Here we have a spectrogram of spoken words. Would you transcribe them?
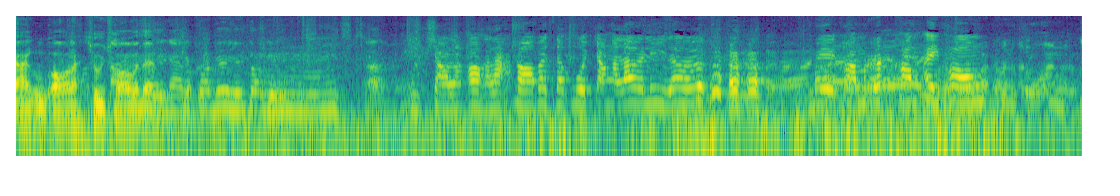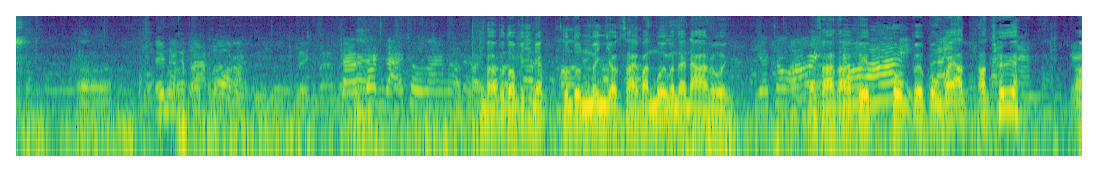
ណាងអ៊ូអណាឈូឆមែនទេគាត់យើងយើងគាត់យើងខ្យល់ឡើងអស់កន្លះដបហើយទឹកមួយចង់ឥឡូវលីលើមេខំរឹតខំអីផងអឺអេណាកតាគាត់តាមគាត់ដាក់ចូលឡានបាទបន្តពីឆ្នាំទុនទុនមិញយកខ្សែវ៉ាន់មួយប៉ុន្តែដាក់រួចយកចូលអស់ដោយសារតែពេលពុកពេលពងវាយអត់អត់ឈឺអ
